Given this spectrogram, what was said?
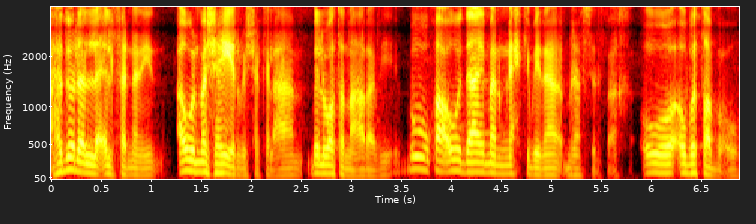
هدول ال- الفنانين أو المشاهير بشكل عام بالوطن العربي بوقعوا دائما بنحكي بنفس الفخ وبطبعوا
